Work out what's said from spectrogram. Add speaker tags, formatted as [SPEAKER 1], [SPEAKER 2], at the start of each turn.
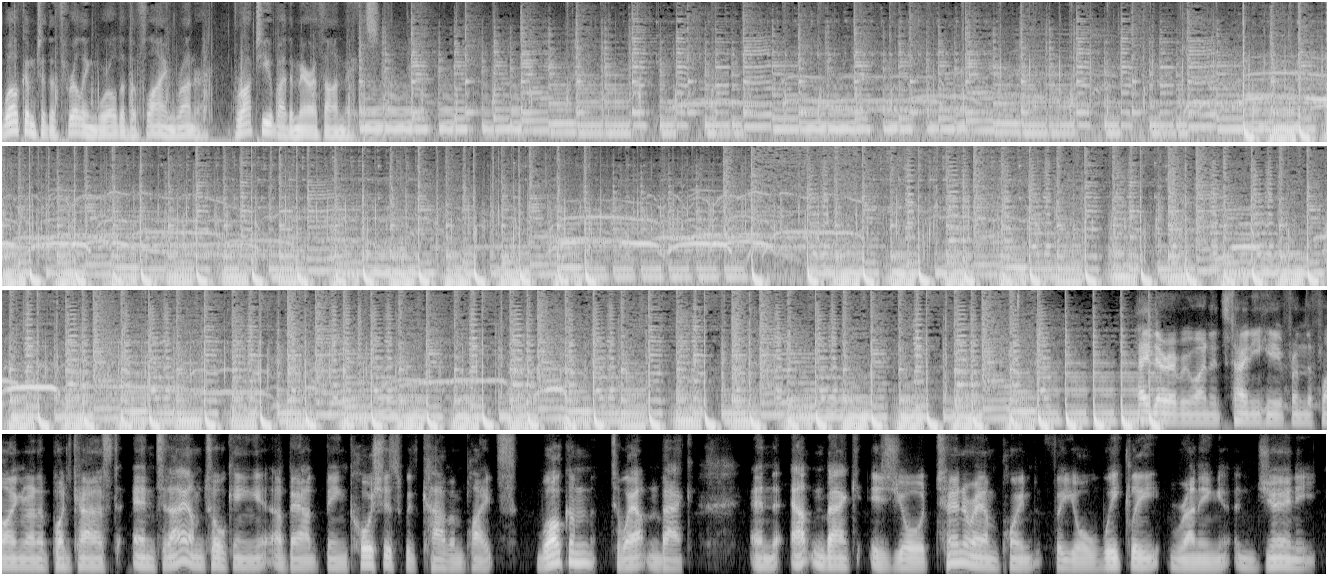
[SPEAKER 1] Welcome to the thrilling world of the Flying Runr, brought to you by the Marathon Mates.
[SPEAKER 2] Everyone. It's Tony here from the Flying Runr podcast. And today I'm talking about being cautious with carbon plates. Welcome to Out and Back. And Out and Back is your turnaround point for your weekly running journey.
